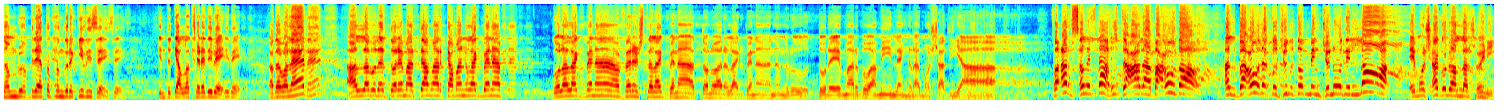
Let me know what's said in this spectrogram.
নমরুদ্রে এতক্ষণ ধরে কি দিছে? কিন্তু কি আল্লাহ ছেড়ে দিবে? কথা বলেন? আল্লাহ বলে, তোরে মারতে আমার কামান লাগবে না, গোলা লাগবে না, ফেরেশতা লাগবে না, তলোয়ার লাগবে না, নমরুদ, তোরে মারবো আমি ল্যাংড়া মশা দিয়া। فأرسل الله تعالى بعوضا البعوضة جند من جنود الله এই মশাগুলো আল্লাহর সৈনিক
